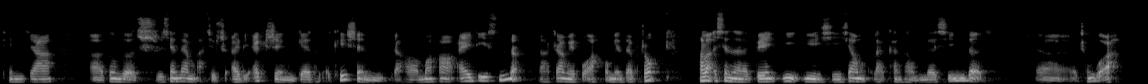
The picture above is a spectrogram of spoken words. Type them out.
添加啊动作实现代码，就是 id action get location，然后冒号 id center 啊占位符啊，后面再补充。好了，现在来编译运行项目，来看看我们的新的呃成果啊。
